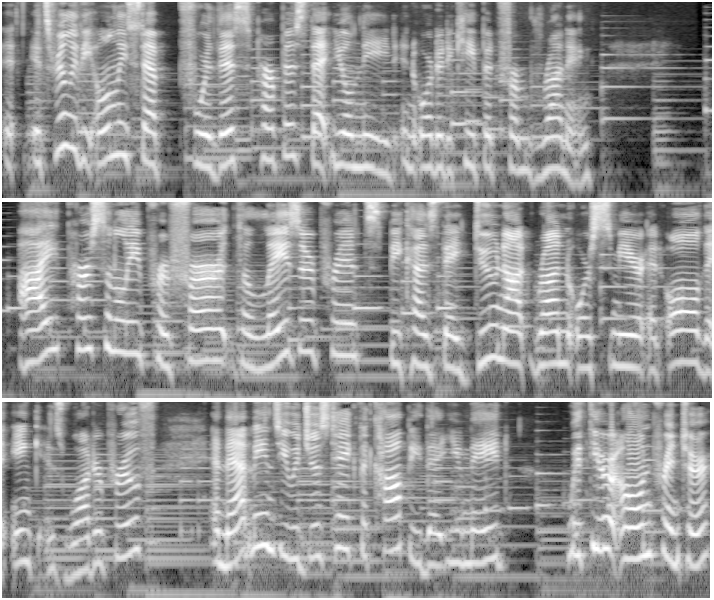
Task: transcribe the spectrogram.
It's really the only step for this purpose that you'll need in order to keep it from running. I personally prefer the laser prints because they do not run or smear at all. The ink is waterproof and that means you would just take the copy that you made with your own printer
